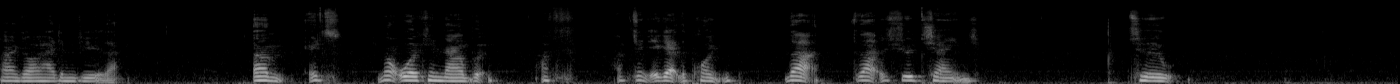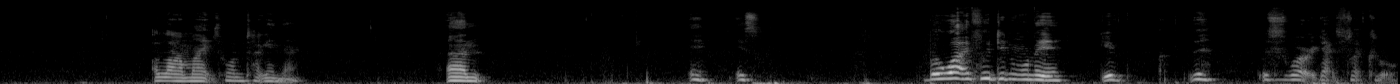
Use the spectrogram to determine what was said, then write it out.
and I go ahead and view that. Um, it's not working now, but I, I think you get the point. That that should change to allow my H1 tag in there. Um, it, it's but what if we didn't want to give this is where it gets flexible.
